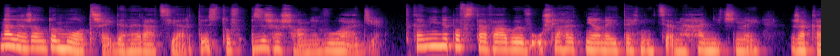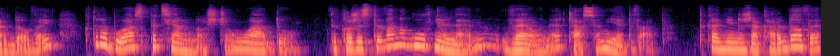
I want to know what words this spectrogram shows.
należał do młodszej generacji artystów zrzeszonych w ładzie. Tkaniny powstawały w uszlachetnionej technice mechanicznej żakardowej, która była specjalnością ładu. Wykorzystywano głównie len, wełnę, czasem jedwab. Tkaniny żakardowe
